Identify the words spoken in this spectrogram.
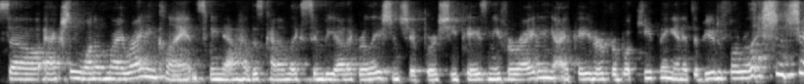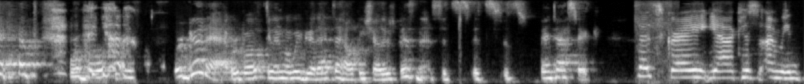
so, actually, one of my writing clients, we now have this kind of like symbiotic relationship where she pays me for writing, I pay her for bookkeeping, and it's a beautiful relationship. we're both yeah. we're good at. We're both doing what we're good at to help each other's business. It's it's it's fantastic. That's great. Yeah, because I mean,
